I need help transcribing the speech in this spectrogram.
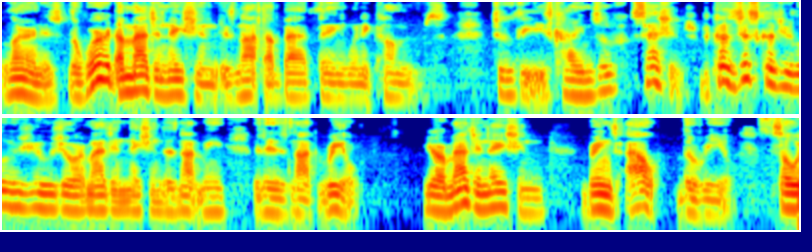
learn is the word imagination is not a bad thing when it comes to these kinds of sessions. Because just because you lose, use your imagination does not mean that it is not real. Your imagination brings out the real. So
